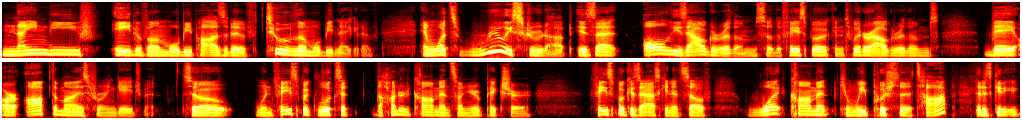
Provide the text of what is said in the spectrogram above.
98 of them will be positive two of them will be negative and what's really screwed up is that all these algorithms so the facebook and twitter algorithms they are optimized for engagement so when facebook looks at the 100 comments on your picture Facebook is asking itself, what comment can we push to the top that is going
